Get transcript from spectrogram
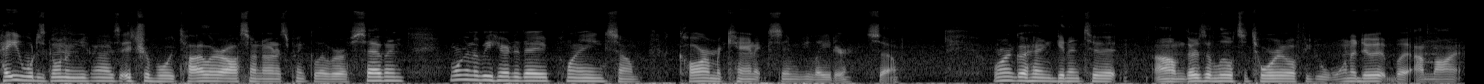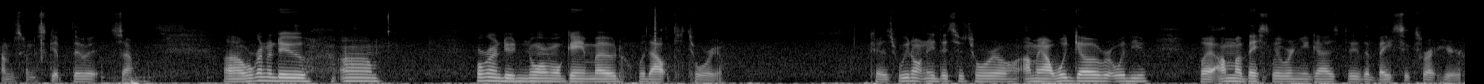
Hey, what is going on, you guys? It's your boy Tyler, also known as Pink Lover 07. We're going to be here today playing some car mechanic simulator. So, we're going to go ahead and get into it. Um, there's a little tutorial if you want to do it, but I'm not. I'm just going to skip through it. So, uh, we're going to do, um, we're going to do normal game mode without tutorial. Because we don't need the tutorial. I mean, I would go over it with you, but I'm going to basically run you guys through the basics right here.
